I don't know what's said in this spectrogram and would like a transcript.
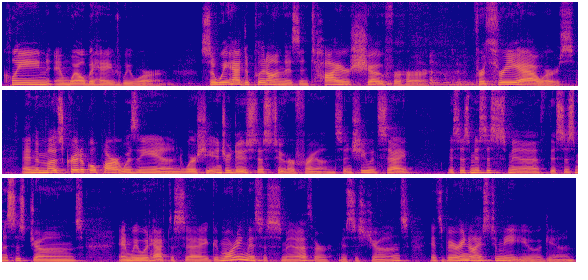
clean and well behaved we were. So we had to put on this entire show for her for three hours. And the most critical part was the end, where she introduced us to her friends. And she would say, This is Mrs. Smith, this is Mrs. Jones. And we would have to say, Good morning, Mrs. Smith or Mrs. Jones. It's very nice to meet you again.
